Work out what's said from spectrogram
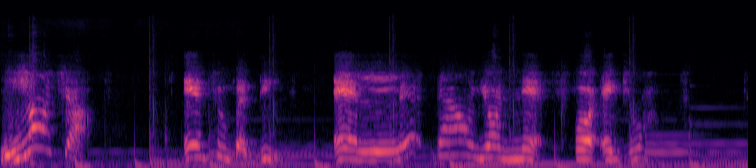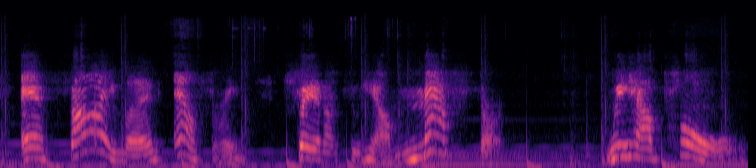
Launch out into the deep and let down your nets for a draught. And Simon answering said unto him, Master, we have toiled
